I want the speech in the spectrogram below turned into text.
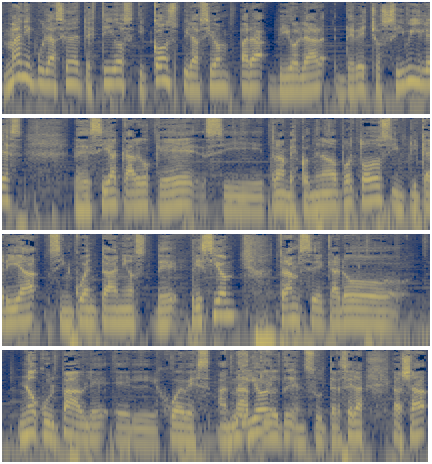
manipulación de testigos y conspiración para violar derechos civiles. Les decía cargo que si Trump es condenado por todos implicaría 50 años de prisión. Trump se declaró no culpable el jueves anterior en su tercera. claro, ya,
